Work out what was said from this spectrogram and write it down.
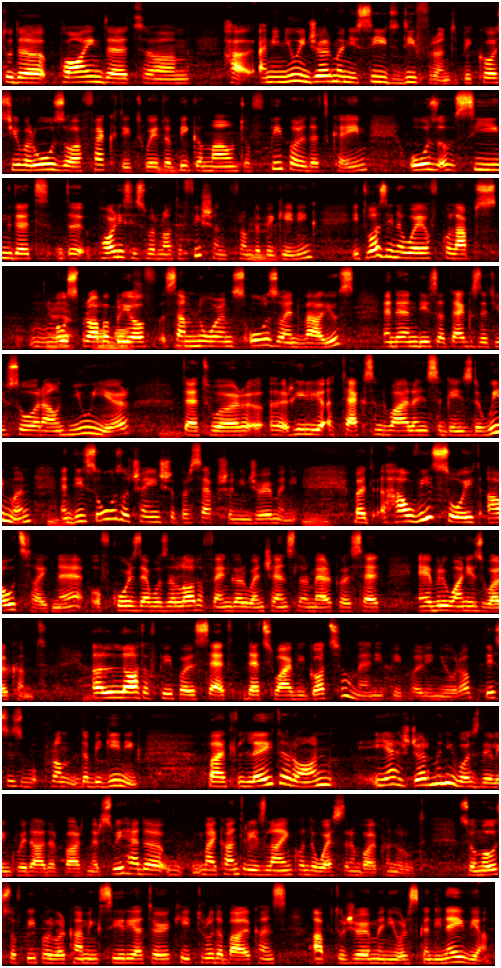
to the point that, um, how, I mean, you in Germany see it different because you were also affected with a big amount of people that came, also seeing that the policies were not efficient from the beginning. It was in a way of collapse most probably almost. of some norms also and values. And then these attacks that you saw around new year mm-hmm. that were uh, uh, really attacks and violence against the women. Mm-hmm. And this also changed the perception in germany. Mm-hmm. But how we saw it outside ne, of course there was a lot of anger when chancellor merkel said everyone is welcomed. A lot of people said that's why we got so many people in europe. This is from the beginning. But later on, yes, Germany was dealing with other partners. We had a, my country is lying on the Western Balkan route. So most of people were coming Syria, Turkey, through the Balkans up to Germany or Scandinavia.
